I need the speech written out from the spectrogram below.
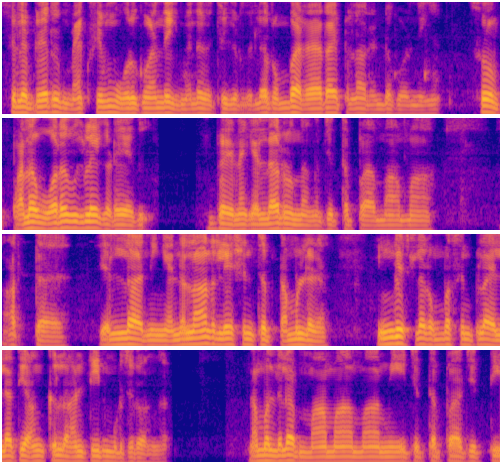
சில பேர் மேக்ஸிமம் ஒரு குழந்தைக்கு மேலே வச்சுக்கிறது இல்லை. ரொம்ப ரேராக இப்போல்லாம் ரெண்டு குழந்தைங்க. ஸோ பல உறவுகளே கிடையாது. இப்போ எனக்கு எல்லோரும் இருந்தாங்க. சித்தப்பா மாமா அத்தை எல்லா நீங்கள் என்னெல்லாம் ரிலேஷன்ஷிப் தமிழில் இங்கிலீஷில் ரொம்ப சிம்பிளாக எல்லாத்தையும் அங்கிள் ஆண்டின்னு முடிச்சிடுவாங்க. நம்மளதில் மாமா மாமி சித்தப்பா சித்தி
